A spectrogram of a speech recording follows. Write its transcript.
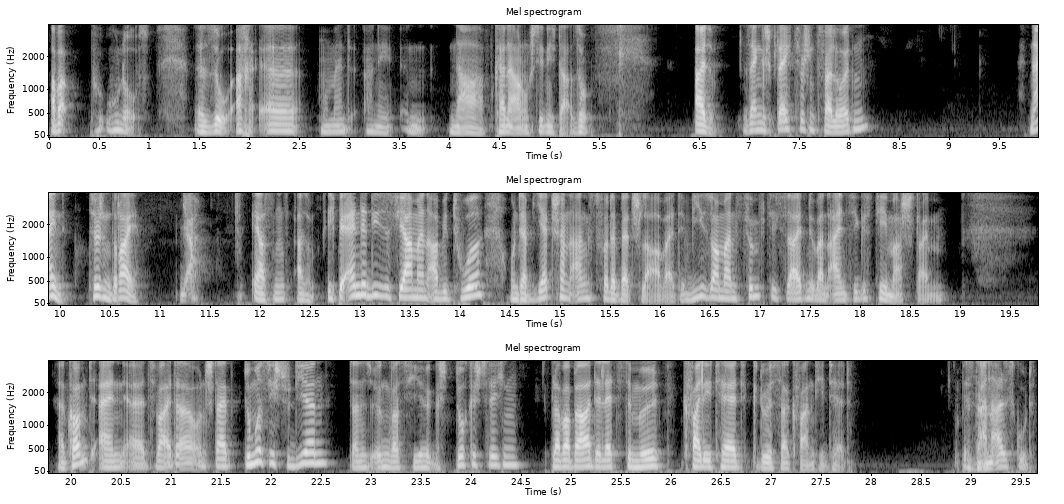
Aber who knows? Äh, So, ach, äh, Moment, ach nee, na, keine Ahnung, steht nicht da. So. Also, es ist ein Gespräch zwischen zwei Leuten. Nein, zwischen drei. Ja. Erstens, also, ich beende dieses Jahr mein Abitur und habe jetzt schon Angst vor der Bachelorarbeit. Wie soll man 50 Seiten über ein einziges Thema schreiben? Dann kommt ein äh, zweiter und schreibt, du musst nicht studieren, dann ist irgendwas hier ges- durchgestrichen, bla bla bla, der letzte Müll, Qualität größer Quantität. Bis dann alles gut.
